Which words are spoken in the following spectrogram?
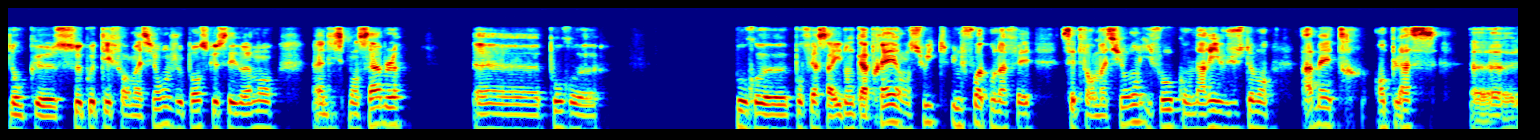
Donc, ce côté formation, je pense que c'est vraiment indispensable pour pour, euh, pour faire ça. Et donc après, ensuite, une fois qu'on a fait cette formation, il faut qu'on arrive justement à mettre en place euh,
